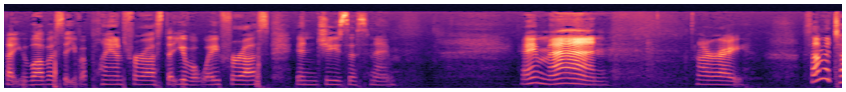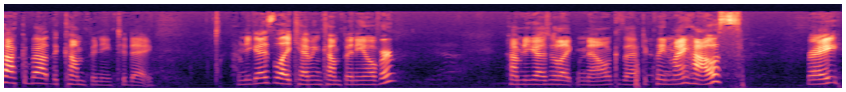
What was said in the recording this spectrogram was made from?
that you love us, that you have a plan for us, that you have a way for us. In Jesus' name. Amen. All right. So I'm going to talk about the company today. How many of you guys like having company over? How many of you guys are like, no, because I have to clean my house? Right?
